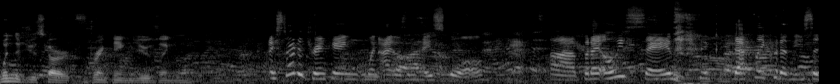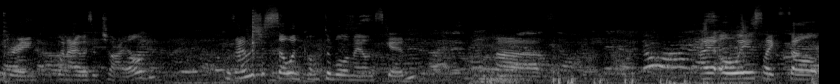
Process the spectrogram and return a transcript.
When did you start drinking, using? I started drinking when I was in high school, uh, but I always say that I definitely could have used a drink when I was a child because I was just so uncomfortable in my own skin. Uh, I always like felt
